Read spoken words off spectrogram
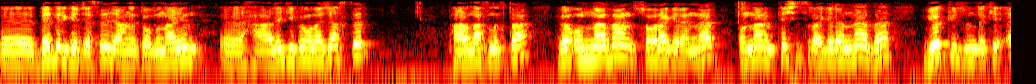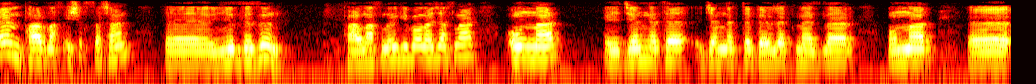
e, Bedir gecesi yani Dolunay'ın e, hali gibi olacaktır parlaklıkta. Ve onlardan sonra gelenler onların peşi sıra gelenler de gökyüzündeki en parlak ışık saçan e, yıldızın parlaklığı gibi olacaklar. Onlar e, cennete cennette devletmezler. Onlar e,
